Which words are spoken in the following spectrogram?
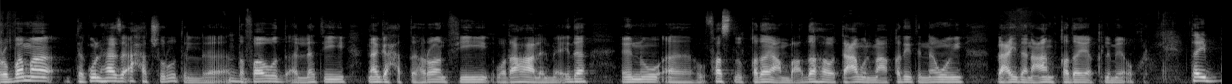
ربما تكون هذا أحد شروط التفاوض التي نجحت طهران في وضعها على المائدة إنه آه، فصل القضايا عن بعضها والتعامل مع قضية النووي بعيدا عن قضايا إقليمية أخرى. طيب.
